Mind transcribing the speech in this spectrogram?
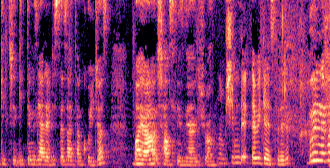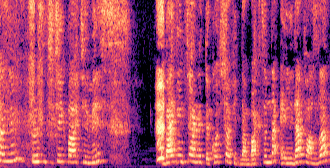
Gitt- Gittiğimiz yerleri de size zaten koyacağız. Bayağı şanslıyız yani şu an. Tamam, Şimdi evi gezdirelim. Buyurun efendim. Burası çiçek bahçemiz. Ben internette Couchsurfing'den baktığımda 50'den fazla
